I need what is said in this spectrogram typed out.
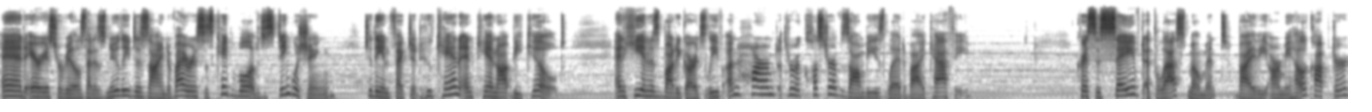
and Arias reveals that his newly designed virus is capable of distinguishing to the infected who can and cannot be killed. And he and his bodyguards leave unharmed through a cluster of zombies led by Kathy. Chris is saved at the last moment by the army helicopter,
